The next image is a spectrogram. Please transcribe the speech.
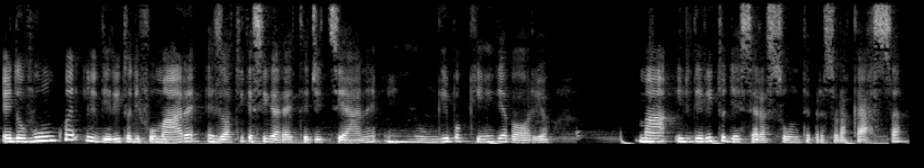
ed ovunque il diritto di fumare esotiche sigarette egiziane in lunghi bocchini di avorio, ma il diritto di essere assunte presso la cassa,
